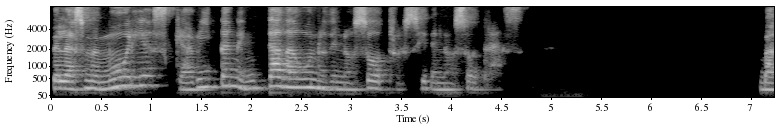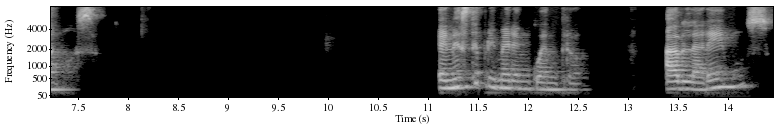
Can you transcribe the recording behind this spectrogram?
de las memorias que habitan en cada uno de nosotros y de nosotras. Vamos. En este primer encuentro hablaremos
